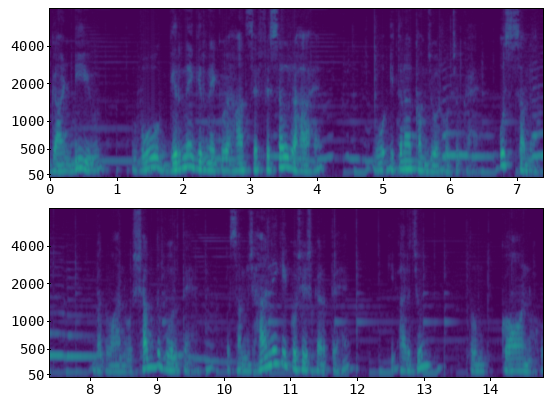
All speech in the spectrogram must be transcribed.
गांडीव, वो गिरने गिरने को हाथ से फिसल रहा है, वो इतना कमज़ोर हो चुका है। उस समय भगवान वो शब्द बोलते हैं, वो समझाने की कोशिश करते हैं कि अर्जुन तुम कौन हो?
